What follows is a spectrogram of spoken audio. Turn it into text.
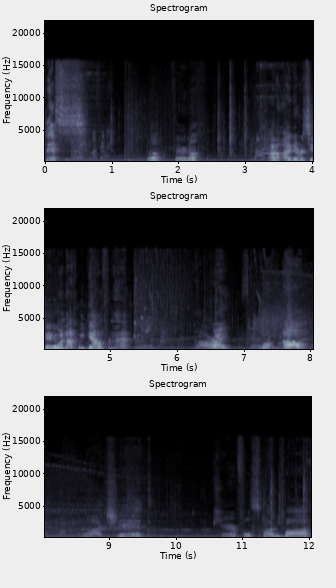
this. Oh, fair enough. I don't, I've never seen anyone knock me down from that. All right. Well, oh, watch it. Careful, SpongeBob.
